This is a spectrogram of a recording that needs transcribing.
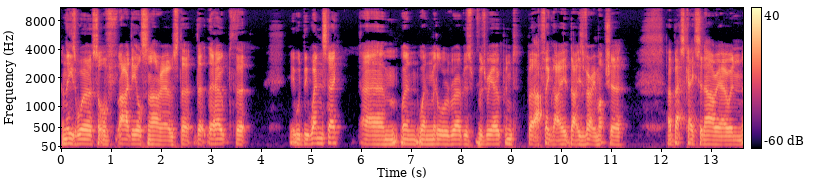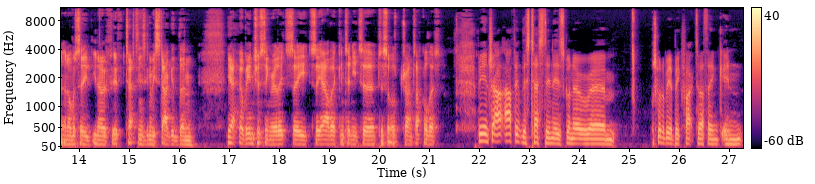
and these were sort of ideal scenarios that, that they hoped that it would be Wednesday um, when when Middlewood Road was, was reopened. But I think that that is very much a a best case scenario, and, and obviously you know if, if testing is going to be staggered, then yeah, it'll be interesting really to see see how they continue to, to sort of try and tackle this. Be inter- I think this testing is going to um, it's going to be a big factor. I think in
